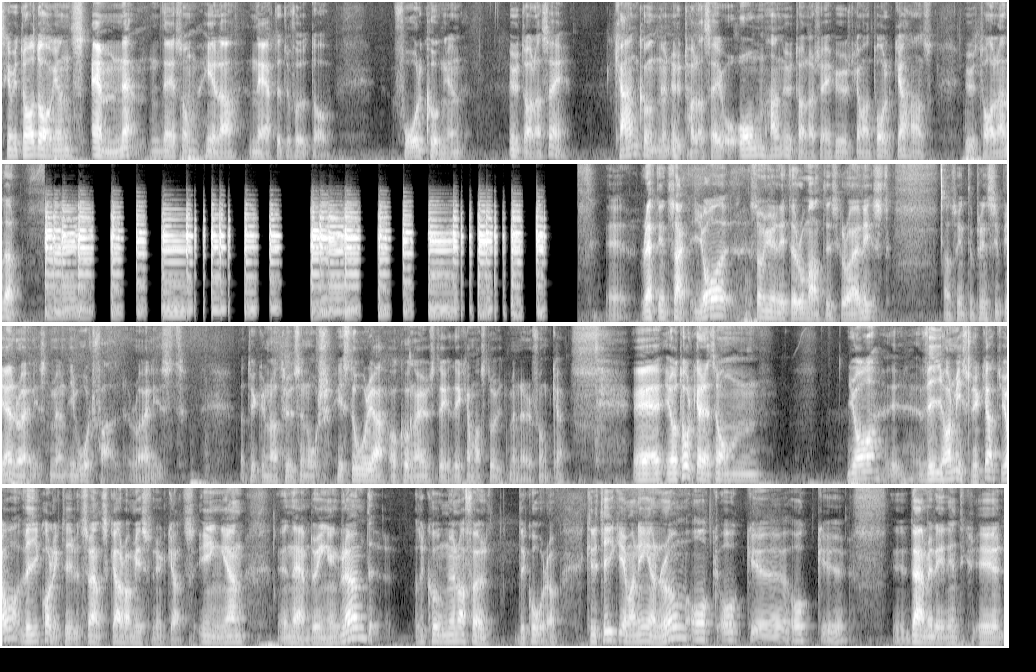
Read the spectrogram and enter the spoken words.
Ska vi ta dagens ämne? Det som hela nätet är fullt av. Får kungen uttala sig? Kan kungen uttala sig? Och om han uttalar sig, hur ska man tolka hans uttalanden? Eh, rätt intressant. Jag som ju är lite romantisk royalist, alltså inte principiell royalist, men i vårt fall royalist. Jag tycker några tusen års historia av kungahus, det, det kan man stå ut med när det funkar. Eh, jag tolkar det som Ja, vi har misslyckats. Ja, vi kollektivet svenskar har misslyckats. Ingen eh, nämnd och ingen glömd. Alltså, kungen har följt dekorum. Kritik ger man i enrum och, och, eh, och, och därmed är det inte, eh,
